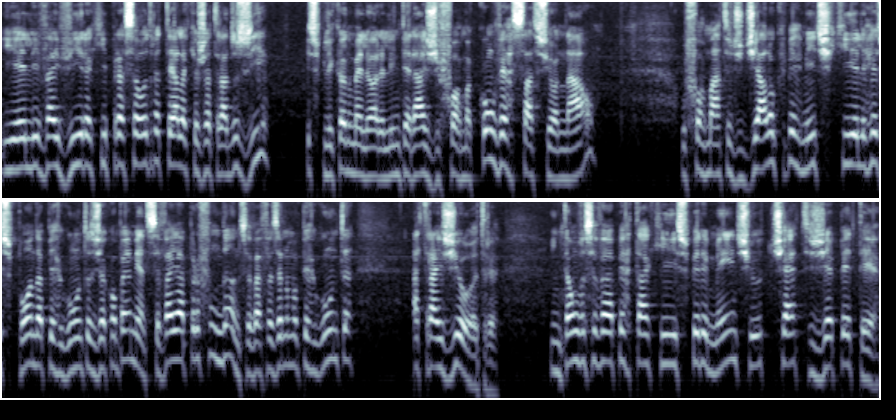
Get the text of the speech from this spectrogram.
e ele vai vir aqui para essa outra tela que eu já traduzi. Explicando melhor, ele interage de forma conversacional, o formato de diálogo que permite que ele responda a perguntas de acompanhamento. Você vai aprofundando, você vai fazendo uma pergunta atrás de outra. Então você vai apertar aqui experimente o Chat GPT.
